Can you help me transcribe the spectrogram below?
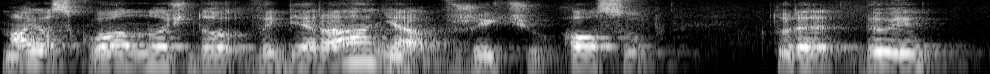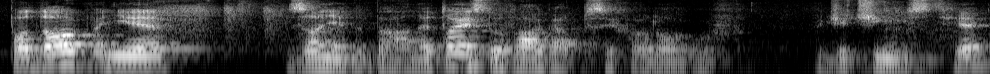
mają skłonność do wybierania w życiu osób, które były podobnie zaniedbane. To jest uwaga psychologów w dzieciństwie.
